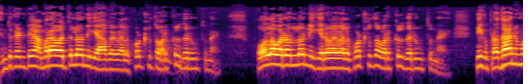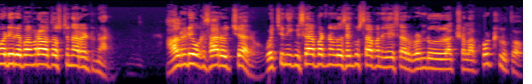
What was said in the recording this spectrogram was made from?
ఎందుకంటే అమరావతిలో నీకు యాభై వేల కోట్లతో వర్కులు జరుగుతున్నాయి. పోలవరంలో నీకు ఇరవై వేల కోట్లతో వర్కులు జరుగుతున్నాయి. నీకు ప్రధాని మోడీ రేపు అమరావతి వస్తున్నారంటున్నారు. ఆల్రెడీ ఒకసారి వచ్చారు. వచ్చి నీకు విశాఖపట్నంలో శంకుస్థాపన చేశారు. రెండు లక్షల కోట్లతో.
